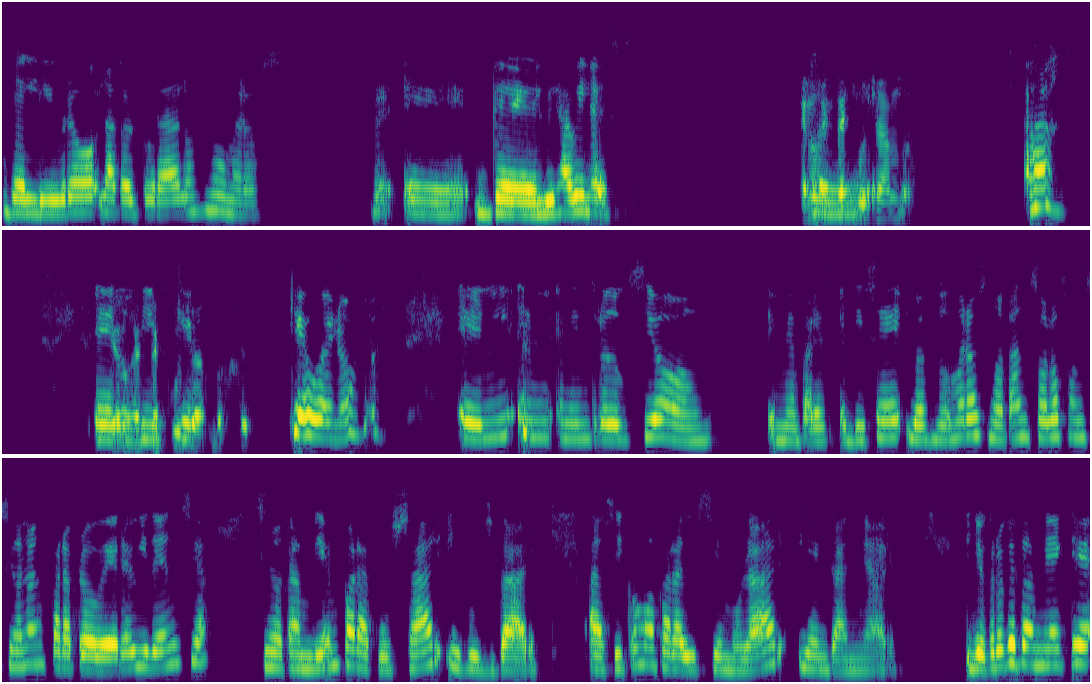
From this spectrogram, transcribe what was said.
del libro La tortura de los números, eh, de Luis Avilés. Que nos está eh, escuchando. Ah, que nos está escuchando. Qué bueno. Él en, en la introducción eh, me parece, dice, los números no tan solo funcionan para proveer evidencia, sino también para acusar y juzgar, así como para disimular y engañar. Y yo creo que también hay que,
